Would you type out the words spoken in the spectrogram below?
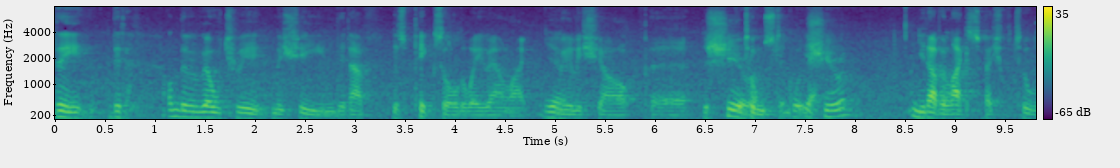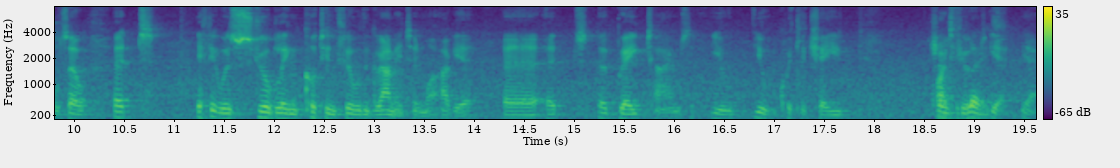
the the on the rotary machine they'd have there's picks all the way around, like Yeah. really sharp. Uh, the shearer. tungsten, yeah. shearer? and you'd have a, like a special tool. So at, if it was struggling cutting through the granite and what have you, uh, at, at break times, you you quickly change quite Change a few. Yeah, yeah,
